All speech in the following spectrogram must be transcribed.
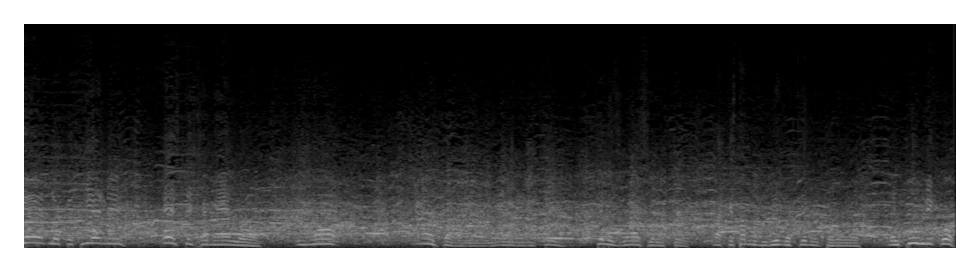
qué es lo que tiene este gemelo. Y no, no es para mí, no, qué, qué desgracia la que, la que estamos viviendo aquí en el. El público,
